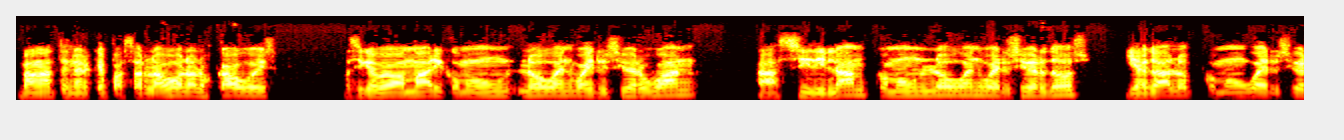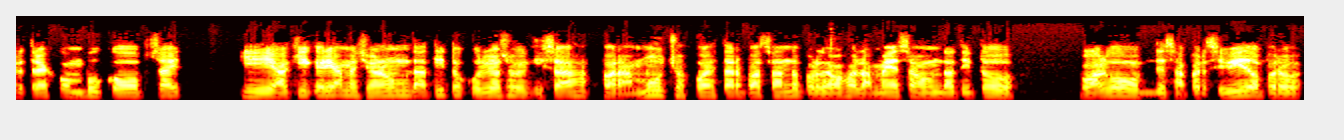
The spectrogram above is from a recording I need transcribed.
van a tener que pasar la bola a los Cowboys, así que veo a Mari como un low end wide receiver 1, a CD Lamb como un low end wide receiver 2 y a Gallup como un wide receiver 3 con buco upside. Y aquí quería mencionar un datito curioso que quizás para muchos puede estar pasando por debajo de la mesa, un datito o algo desapercibido, pero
